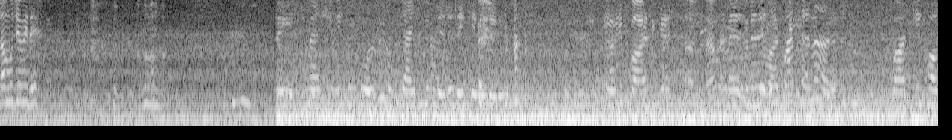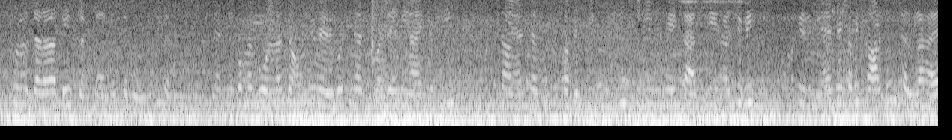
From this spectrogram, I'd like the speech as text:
ला मुझे भी दे। मैं शिवी से बोल रही हूँ कि आइसक्रीम दे दे दे के दे रही बांट के अच्छा लगता है मैं मैंने एक बात है ना जैसे बात की खाओ तो थोड़ा ज़्यादा टेस्ट लगता है जैसे बोल रही ठीक है? को मैं बोलना चाहूँगी मेरे को इतने मज़े नहीं आए क्योंकि शायद तबीयत ठीक हुई थी। शिवी मेरे साथ थी हाँ शिवी? फिर मेरे साथ कार्टून चल रहा है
